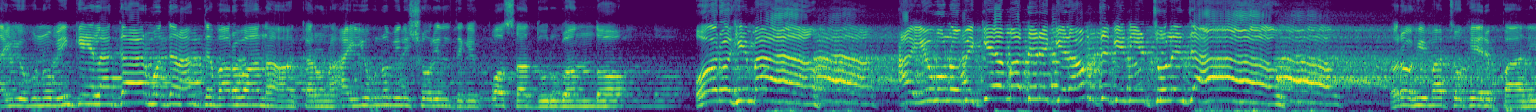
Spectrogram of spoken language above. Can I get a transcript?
আইয়ুব নবীকে এলাকার মধ্যে রাখতে পারবা না, কারণ আইয়ুব নবীর শরীর থেকে পচা দুর্গন্ধ। ও রহিমা, আইয়ুব নবীকে আমাদের গ্রাম থেকে নিয়ে চলে যাও। রহিমা চোখের পানি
